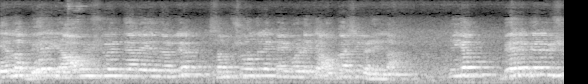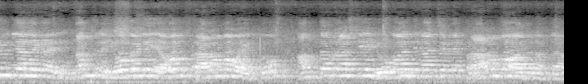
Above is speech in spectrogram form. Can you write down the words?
ಎಲ್ಲ ಬೇರೆ ಯಾವ ವಿಶ್ವವಿದ್ಯಾಲಯದಲ್ಲಿ ಸಂಶೋಧನೆ ಕೈಗೊಳ್ಳಲಿಕ್ಕೆ ಅವಕಾಶಗಳಿಲ್ಲ. ಈಗ ಬೇರೆ ಬೇರೆ ವಿಶ್ವವಿದ್ಯಾಲಯಗಳಲ್ಲಿ, ನಂತರ ಯೋಗ ಡೇ ಯಾವಾಗ ಪ್ರಾರಂಭವಾಯಿತು, ಅಂತಾರಾಷ್ಟ್ರೀಯ ಯೋಗ ದಿನಾಚರಣೆ ಪ್ರಾರಂಭವಾದ ನಂತರ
